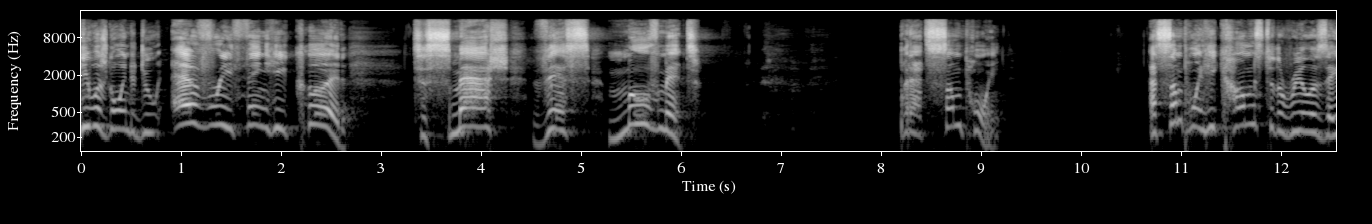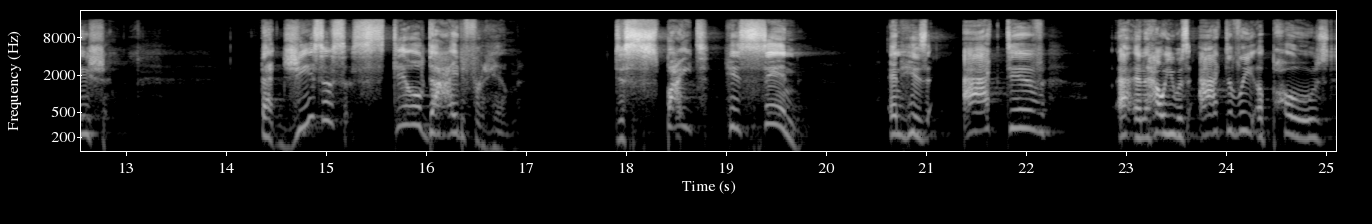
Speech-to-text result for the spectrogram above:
He was going to do everything he could to smash this movement. But at some point, at some point, he comes to the realization that Jesus still died for him despite his sin and his active and how he was actively opposed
